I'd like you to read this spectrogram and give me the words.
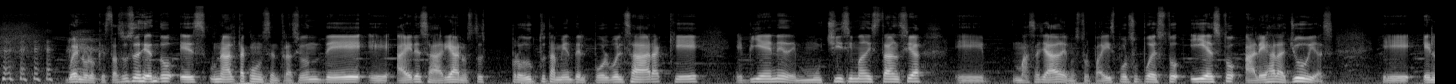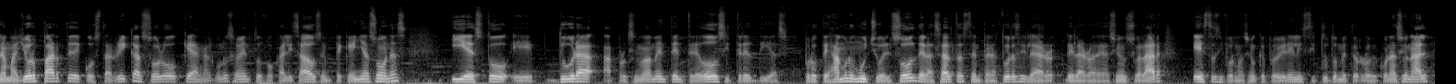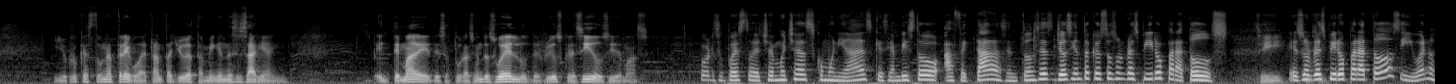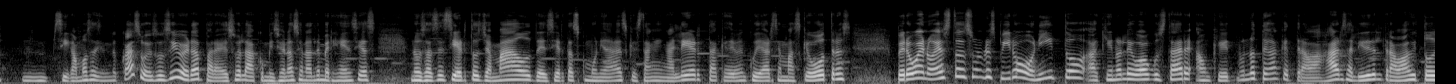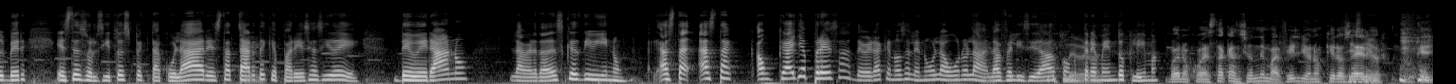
bueno, lo que está sucediendo es una alta concentración de eh, aire sahariano. Esto es producto también del polvo del Sahara que eh, viene de muchísima distancia, eh, más allá de nuestro país, por supuesto, y esto aleja las lluvias. Eh, en la mayor parte de Costa Rica solo quedan algunos eventos focalizados en pequeñas zonas y esto eh, dura aproximadamente entre dos y tres días. Protejámonos mucho del sol, de las altas temperaturas y de la radiación solar. Esta es información que proviene del Instituto Meteorológico Nacional y yo creo que hasta una tregua de tanta lluvia también es necesaria en, tema de, de saturación de suelos, de ríos crecidos y demás. Por supuesto, de hecho hay muchas comunidades que se han visto afectadas, entonces yo siento que esto es un respiro para todos. Sí. Es un respiro para todos y bueno, mm, sigamos haciendo caso, eso sí, ¿verdad? Para eso la Comisión Nacional de Emergencias nos hace ciertos llamados de ciertas comunidades que están en alerta, que deben cuidarse más que otras. Pero bueno, esto es un respiro bonito, a quien no le va a gustar, aunque uno tenga que trabajar, salir del trabajo y todo y ver este solcito espectacular, esta tarde que parece así de, de verano la verdad es que es divino. Hasta, hasta aunque haya presa, de verdad que no se le nubla a uno la, felicidad con un tremendo clima. Bueno, con esta canción de Marfil yo no quiero ser,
